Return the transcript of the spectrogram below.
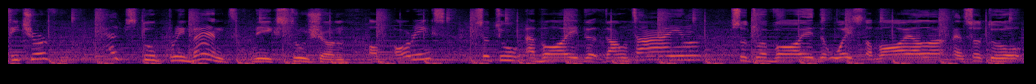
feature helps to prevent the extrusion of O-rings, so to avoid downtime, so to avoid waste of oil, and so to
